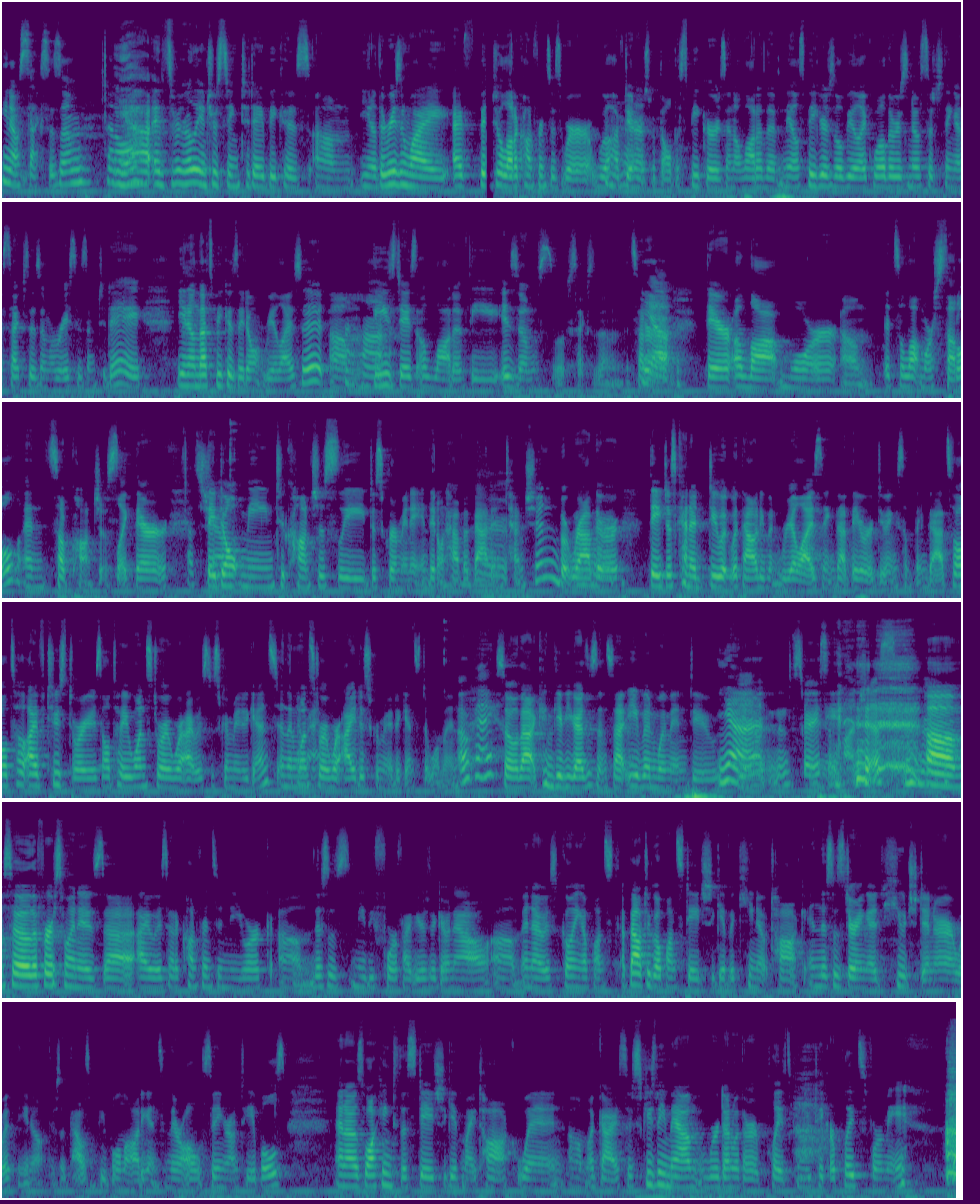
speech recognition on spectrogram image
you know, sexism at all? Yeah, it's really interesting today because um, you know the reason why I've been to a lot of conferences where we'll Mm-hmm. have dinners with all the speakers, and a lot of the male speakers will be like, "Well, there's no such thing as sexism or racism today," you know, and that's because they don't realize it. Um, Uh-huh. These days, a lot of the isms of sexism, etc., Yeah. they're a lot more. Um, it's a lot more subtle and subconscious. Like they're That's they don't mean to consciously discriminate, and they don't have a bad Mm-hmm. intention, but rather they just kind of do it without even realizing that they were doing something bad. So I'll tell. I have two stories. I'll tell you one story where I was discriminated against, and then one story where I discriminated against a woman. Okay. So that can give you guys a sense that even women do. you Yeah, know, it's very subconscious. um, so the first one is uh, I was at a conference in New York. Um, this was maybe four or five years ago now, um, and I was going up on st- about to go up on stage to give a keynote talk. And this was during a huge dinner with you know there's a thousand people in the audience, and they're all sitting around tables. And I was walking to the stage to give my talk when um, a guy said, "Excuse me, ma'am, we're done with our plates. Can you take our plates for me?"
